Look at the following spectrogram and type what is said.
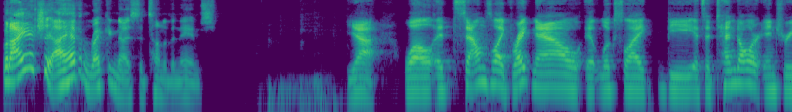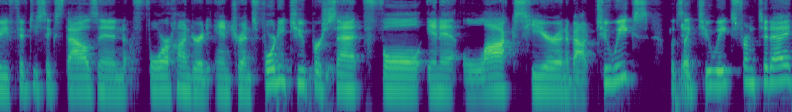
but I actually I haven't recognized a ton of the names. Yeah. Well, it sounds like right now it looks like the it's a ten dollar entry, fifty six thousand four hundred entrants, forty two percent full in it. Locks here in about two weeks. Looks yep. like two weeks from today.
